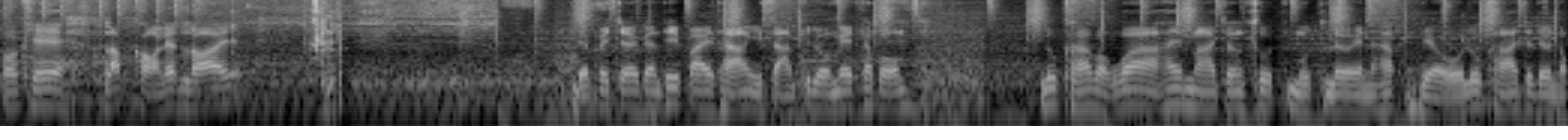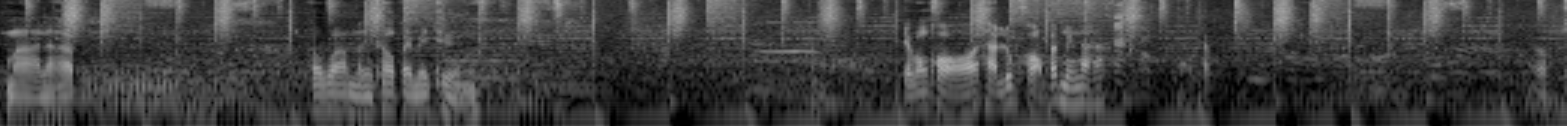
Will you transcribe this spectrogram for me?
โอเค รับของเรียบร้อย เดี๋ยวไปเจอกันที่ปลายทางอีก 3 กิโลเมตรครับผม ลูกค้าบอกว่าให้มาจนสุดหมุดเลยนะครับ เดี๋ยวลูกค้าจะเดินออกมานะครับ เพราะว่ามันเข้าไปไม่ถึง เดี๋ยวผมขอถ่ายรูปของแป๊บนึงนะครับนะครับ โอเค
